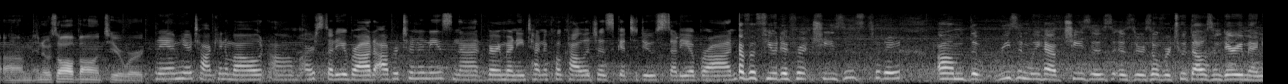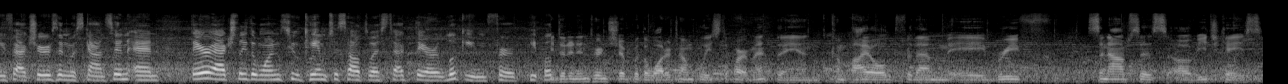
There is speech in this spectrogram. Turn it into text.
Um, and it was all volunteer work. Today I'm here talking about um, our study abroad opportunities. Not very many technical colleges get to do study abroad. I have a few different cheeses today. Um, the reason we have cheeses is there's over 2,000 dairy manufacturers in Wisconsin, and they're actually the ones who came to Southwest Tech. They are looking for people. We did an internship with the Watertown Police Department and compiled for them a brief synopsis of each case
